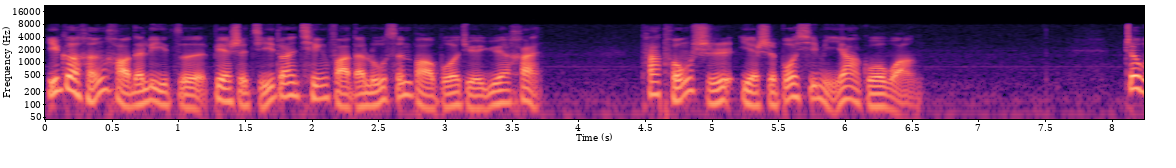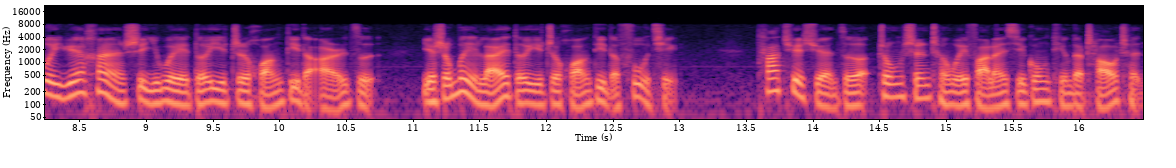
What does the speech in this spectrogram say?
一个很好的例子便是极端亲法的卢森堡伯爵约翰，他同时也是波西米亚国王。这位约翰是一位德意志皇帝的儿子，也是未来德意志皇帝的父亲，他却选择终身成为法兰西宫廷的朝臣。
